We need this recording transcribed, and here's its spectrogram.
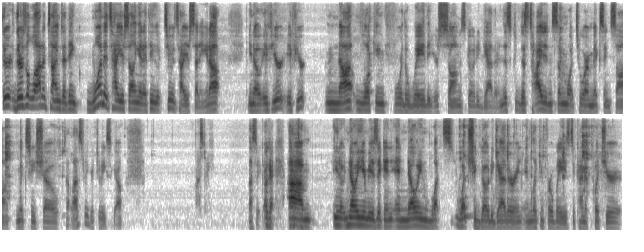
there there's a lot of times I think one it's how you're selling it. I think two it's how you're setting it up. You know, if you're if you're not looking for the way that your songs go together, and this this tied in somewhat to our mixing song mixing show. Was that last week or two weeks ago? last week. last week okay um you know knowing your music and and knowing what's what should go together and, and looking for ways to kind of put your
